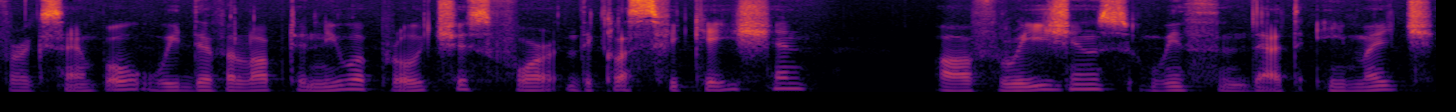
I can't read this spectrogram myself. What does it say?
for example, we developed new approaches for the classification of regions with that image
